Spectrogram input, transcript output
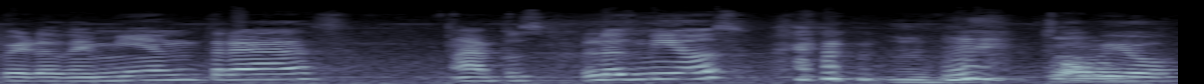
pero de mientras, ah, pues los míos. Obvio.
